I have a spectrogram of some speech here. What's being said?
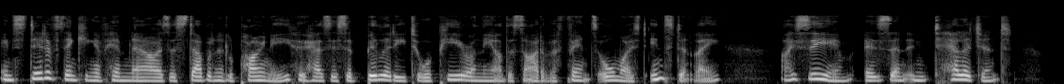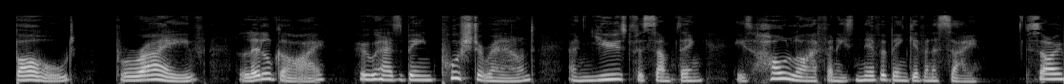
Instead of thinking of him now as a stubborn little pony who has this ability to appear on the other side of a fence almost instantly, I see him as an intelligent, bold, brave little guy who has been pushed around and used for something his whole life and he's never been given a say. So,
